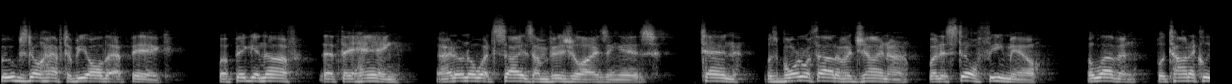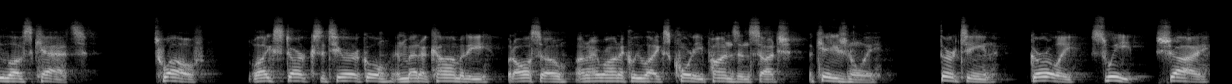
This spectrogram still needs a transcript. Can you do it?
Boobs don't have to be all that big, but big enough that they hang. I don't know what size I'm visualizing is. 10. Was born without a vagina, but is still female. 11. Platonically loves cats. 12 likes dark satirical and meta comedy, but also unironically likes corny puns and such occasionally. 13. Girly, sweet, shy,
